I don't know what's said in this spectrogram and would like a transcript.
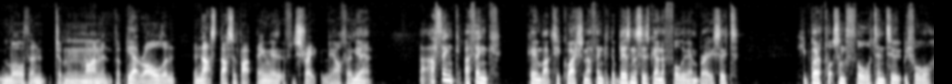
more than to environment, but yeah, role, and and that's that's a bad thing uh, straight from the off. isn't? Yeah. I think I think going back to your question, I think if a business is going to fully embrace it, you've got to put some thought into it before.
